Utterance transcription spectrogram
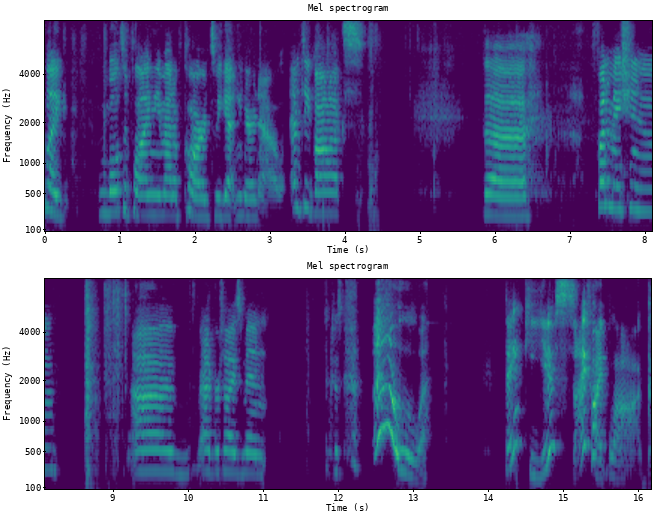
like, multiplying the amount of cards we get in here now. Empty box. The Funimation uh, advertisement. Because, ooh! Thank you, Sci-Fi Block!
